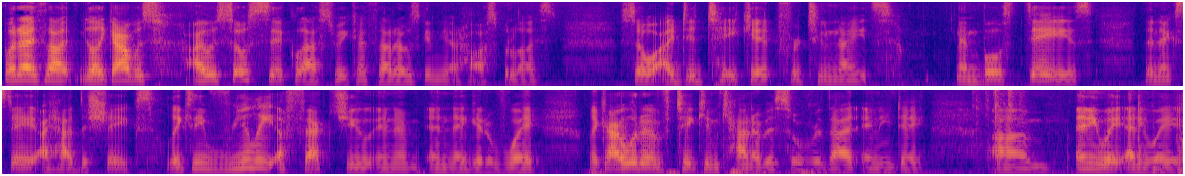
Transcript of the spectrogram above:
But I thought, like, I was, I was so sick last week, I thought I was going to get hospitalized. So I did take it for two nights, and both days, the next day, I had the shakes. Like they really affect you in a, a negative way. Like I would have taken cannabis over that any day. Um, anyway, anyway,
